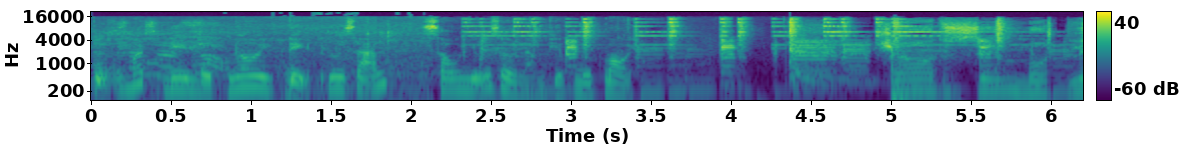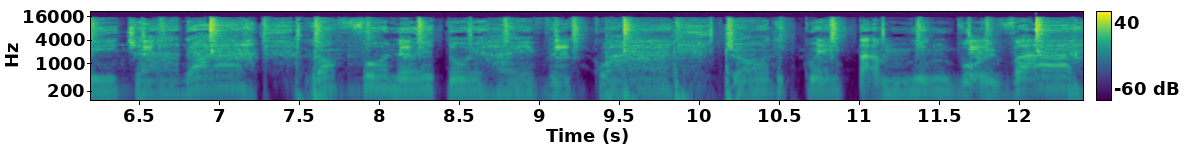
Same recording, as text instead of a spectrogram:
cũng mất đi một nơi để thư giãn sau những giờ làm việc mệt mỏi. Cho tôi xin một ly trà đá Góc phố nơi tôi hay về qua cho tôi quên tạm những vội vã,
